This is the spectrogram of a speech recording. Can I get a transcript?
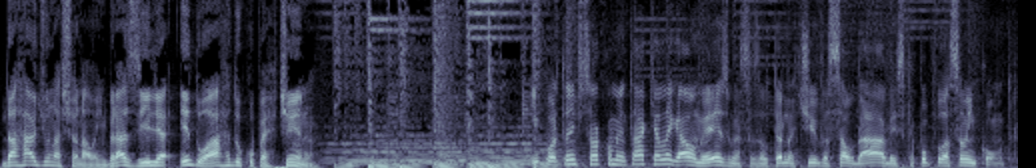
da Rádio Nacional em Brasília, Eduardo Cupertino. Importante só comentar que é legal mesmo essas alternativas saudáveis que a população encontra.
